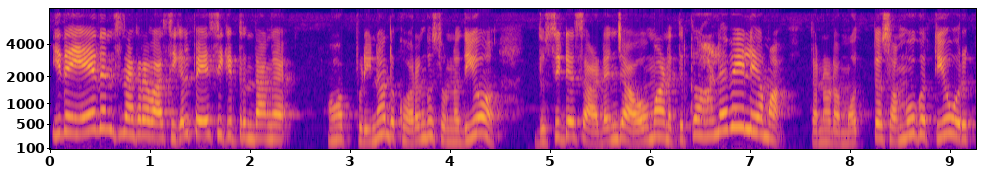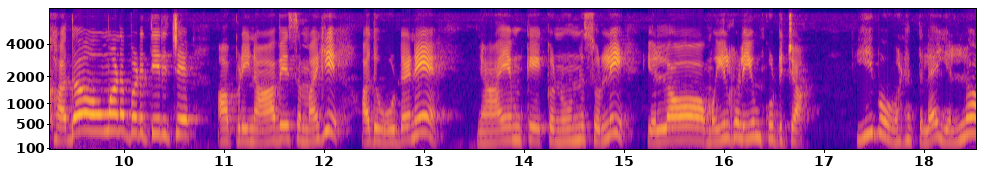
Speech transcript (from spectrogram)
இதை ஏதென்ஸ் நகரவாசிகள் பேசிக்கிட்டு இருந்தாங்க. அப்படின்னு அந்த குரங்கு சொன்னதையும் துசிடஸ் அடைஞ்ச அவமானத்திற்கு அளவே இல்லையாமா. தன்னோட மொத்த சமூகத்தையும் ஒரு கதை அவமானப்படுத்திருச்சே அப்படின்னு ஆவேசமாகி அது உடனே நியாயம் கேட்கணும்னு சொல்லி எல்லா முயல்களையும் கூட்டிச்சான். ஈபோ வனத்தில் எல்லா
